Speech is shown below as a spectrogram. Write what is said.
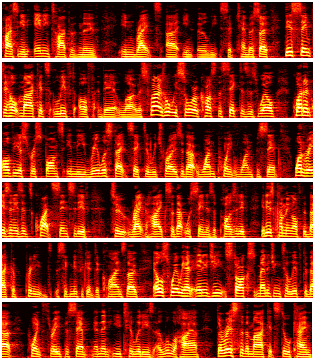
pricing in any type of move in rates uh, in early September. So this seemed to help markets lift off their low. As far as what we saw across the sectors as well, quite an obvious response in the real estate sector, which rose about 1.1%. One reason is it's quite sensitive to rate hikes, so that was seen as a positive. It is coming off the back of pretty significant declines, though. Elsewhere, we had energy stocks managing to lift about 0.3%, and then utilities a little higher. The rest of the market still came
